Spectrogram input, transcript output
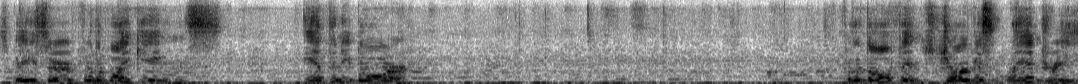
Spacer for the Vikings, Anthony Barr. For the Dolphins, Jarvis Landry.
